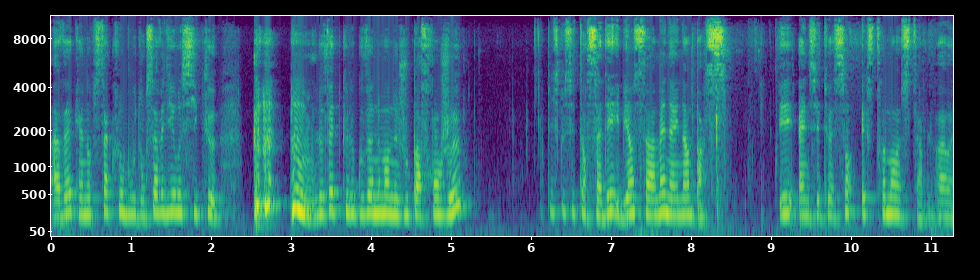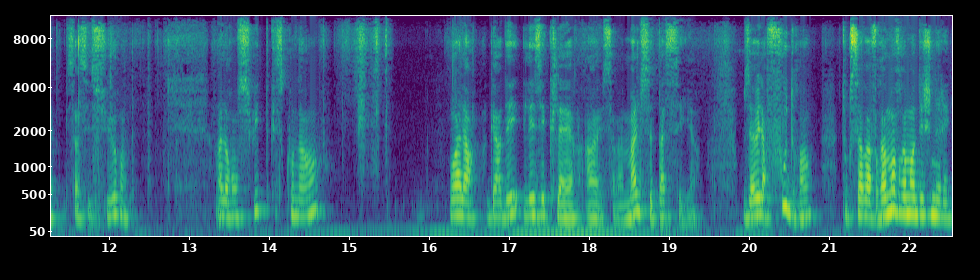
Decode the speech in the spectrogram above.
Avec un obstacle au bout. Donc ça veut dire aussi que le fait que le gouvernement ne joue pas franc jeu, puisque c'est torsadé, eh bien ça amène à une impasse. Et à une situation extrêmement instable. Ah ouais, ça c'est sûr. Alors ensuite, qu'est-ce qu'on a? Voilà, regardez, les éclairs. Ah ça va mal se passer. Hein. Vous avez la foudre, hein donc ça va vraiment, vraiment dégénérer.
